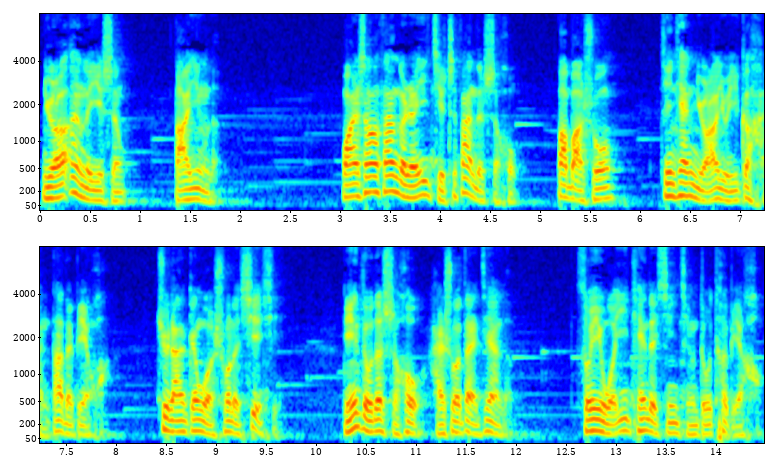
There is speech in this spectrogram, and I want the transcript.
女儿嗯了一声，答应了。晚上三个人一起吃饭的时候，爸爸说：“今天女儿有一个很大的变化，居然跟我说了谢谢，临走的时候还说再见了，所以我一天的心情都特别好。”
